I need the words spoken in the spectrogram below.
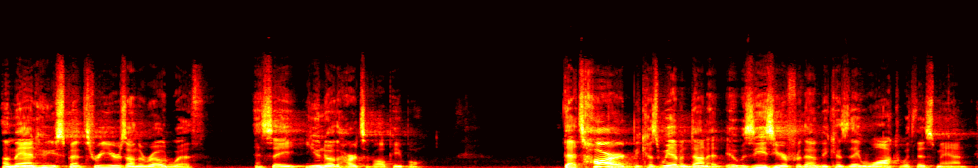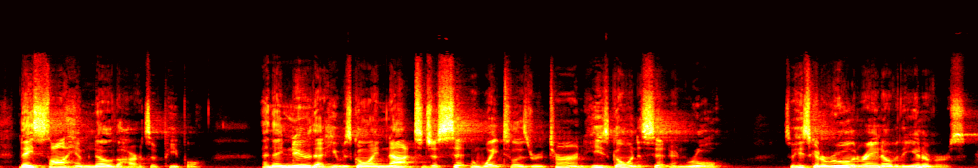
a man who you spent three years on the road with, and say, You know the hearts of all people. That's hard because we haven't done it. It was easier for them because they walked with this man. They saw him know the hearts of people. And they knew that he was going not to just sit and wait till his return, he's going to sit and rule. So he's going to rule and reign over the universe.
